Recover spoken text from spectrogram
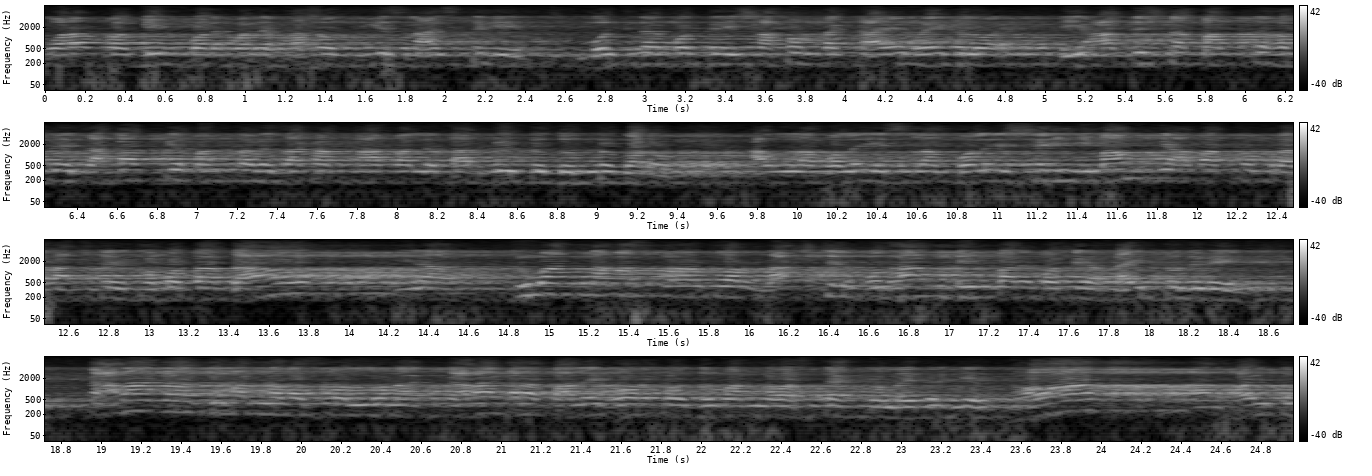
পড়ার পর দিন পরে পরে ভাষণ দিয়েছেন, আজ থেকে মদিনার মধ্যে এই শাসনটা কায়েম হয়ে গেল। এই আদেশটা মানতে হবে, জাকাতকে মানতে হবে, জাকাত না পারলে তার বিরুদ্ধে যুদ্ধ করো। আল্লাহ বলে, ইসলাম বলে, সেই ইমামকে আবার তোমরা রাষ্ট্রের ক্ষমতা দাও। এরা জুমার নামাজ পড়ার পর রাষ্ট্রের প্রধান মেম্বারে বসে দায়িত্ব দেবে। কারা কারা জুমার নামাজ পড়ল না কারা কারা পালে ঘর পর জুমার নামাজ ত্যাগ করল। এদেরকে ধর, আর হয়তো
